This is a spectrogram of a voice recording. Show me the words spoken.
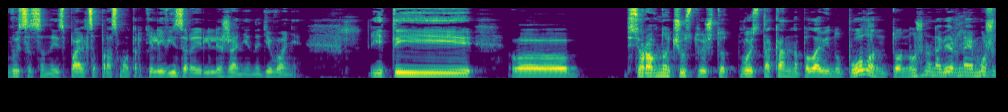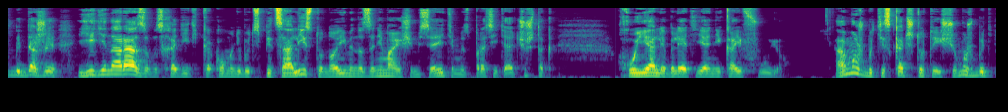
высосанный из пальца просмотр телевизора или лежание на диване. И ты все равно чувствуешь, что твой стакан наполовину полон, то нужно, наверное, может быть, даже единоразово сходить к какому-нибудь специалисту, но именно занимающимся этим и спросить, а чё ж так хуяли, блядь, я не кайфую? А может быть, искать что-то еще. Может быть,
